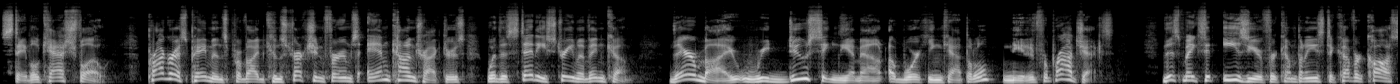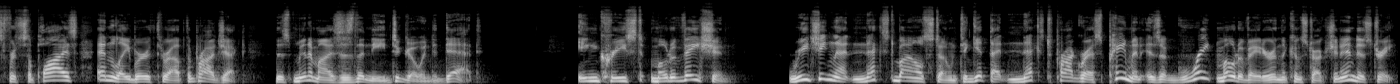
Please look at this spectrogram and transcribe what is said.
stable cash flow. Progress payments provide construction firms and contractors with a steady stream of income, thereby reducing the amount of working capital needed for projects. This makes it easier for companies to cover costs for supplies and labor throughout the project. This minimizes the need to go into debt. Increased motivation. Reaching that next milestone to get that next progress payment is a great motivator in the construction industry.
